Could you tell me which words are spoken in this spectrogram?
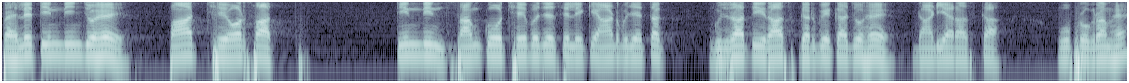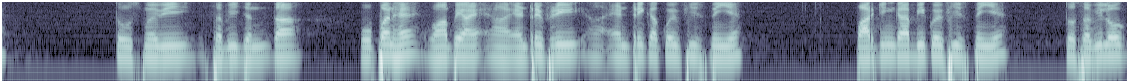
पहले तीन दिन जो है पाँच, छः और सात। तीन दिन, शाम को छः बजे से लेके आठ बजे तक गुजराती रास गरबे का जो है, डांडिया रास का वो प्रोग्राम है। तो उसमें भी सभी जनता ओपन है। वहाँ पे एंट्री फ्री, एंट्री का कोई फ़ीस नहीं है। पार्किंग का भी कोई फ़ीस नहीं है। तो सभी लोग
